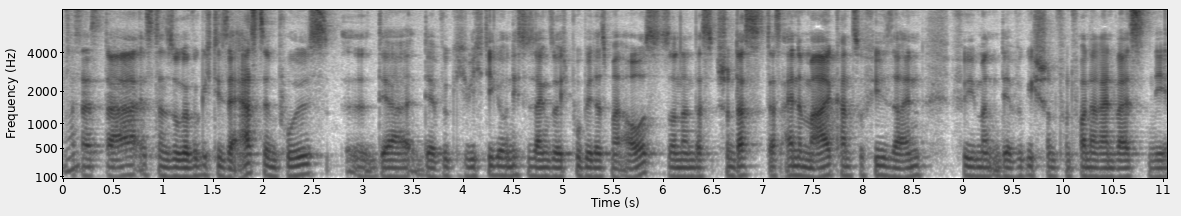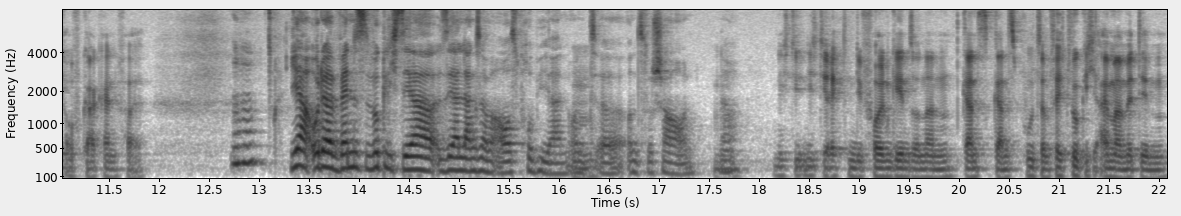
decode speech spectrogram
Das heißt, da ist dann sogar wirklich dieser erste Impuls äh, der, der wirklich wichtige und nicht zu sagen, so ich probiere das mal aus, sondern das, schon das, das eine Mal kann zu viel sein für jemanden, der wirklich schon von vornherein weiß, nee, auf gar keinen Fall. Mhm. Ja, oder wenn es wirklich sehr, sehr langsam ausprobieren und, mhm. äh, und zu schauen. Mhm. Ja. Nicht, nicht direkt in die Vollen gehen, sondern ganz, ganz putzam. Vielleicht wirklich einmal mit dem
